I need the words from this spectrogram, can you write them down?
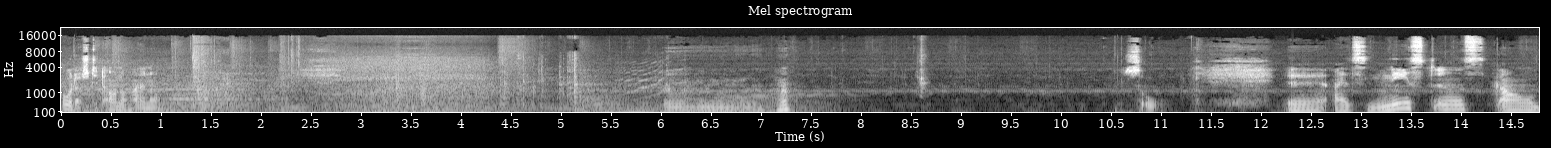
Oh, da steht auch noch einer. So. Äh, als nächstes go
